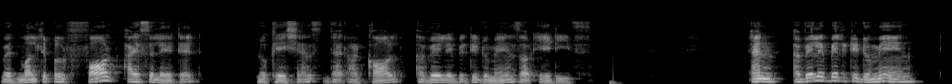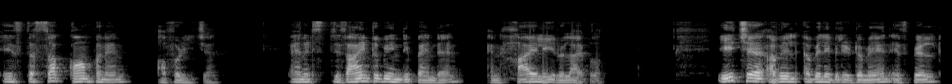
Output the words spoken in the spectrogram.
with multiple fault isolated locations that are called availability domains or ADs. An availability domain is the subcomponent of a region and it's designed to be independent and highly reliable. Each uh, avail availability domain is built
